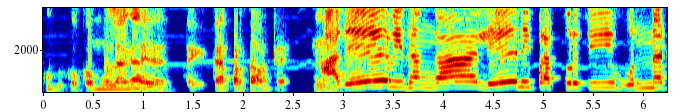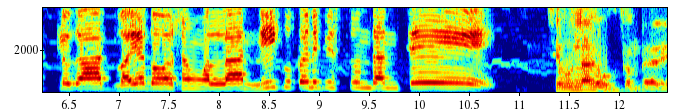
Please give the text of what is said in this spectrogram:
కొమ్ము- కొమ్ములాగా కనపడతా ఉంటాయి. అదే విధంగా లేని ప్రకృతి ఉన్నట్లుగా ద్వయదోషం వల్ల నీకు కనిపిస్తుందంతే చెవుల్లాగా ఊగుతుంది అది.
